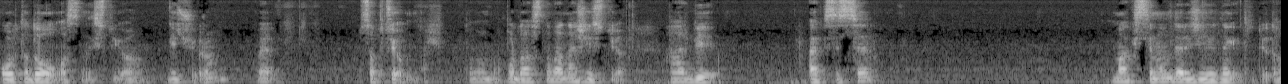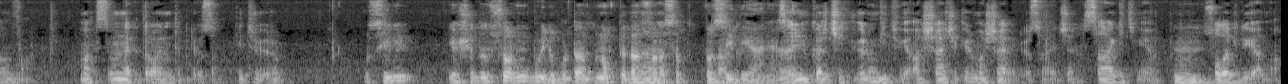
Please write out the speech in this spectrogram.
ortada olmasını istiyor. Geçiyorum ve sapıtıyor bunlar. Tamam mı? Burada aslında benden şey istiyor. Her bir aksisi maksimum derecelerine getir diyor tamam mı? Maksimum ne kadar oynatabiliyorsam getiriyorum. O senin yaşadığın sorun buydu. Burada bu noktadan sonra sapıtmasıydı yani. Mesela Evet. yukarı çekiyorum gitmiyor. Aşağı çekiyorum aşağı gidiyor sadece. Sağa gitmiyor. Hmm. Sola gidiyor ama.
